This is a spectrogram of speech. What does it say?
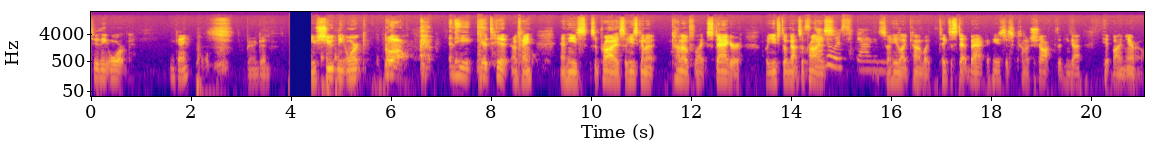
to the orc. Okay. Very good. You shoot the orc, and he gets hit. Okay, and he's surprised, so he's gonna kind of like stagger, but you've still got surprise. Stagger was staggering. So he like kind of like takes a step back, and he's just kind of shocked that he got hit by an arrow.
